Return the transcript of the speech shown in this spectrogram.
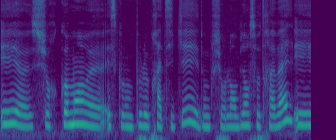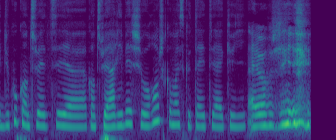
et euh, sur comment euh, est-ce que l'on peut le pratiquer et donc sur l'ambiance au travail. Et du coup quand tu étais euh, quand tu es arrivé chez Orange comment est-ce que tu as été accueilli Alors j'ai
